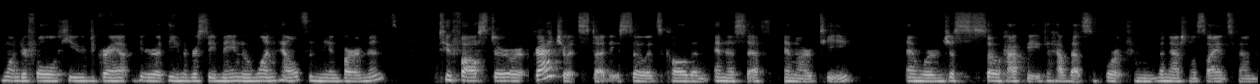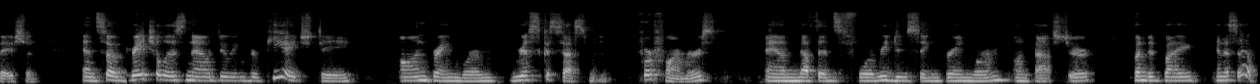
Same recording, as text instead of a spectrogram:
wonderful, huge grant here at the University of Maine, the One Health and the Environment. to foster graduate studies. So it's called an NSF NRT. And we're just so happy to have that support from the National Science Foundation. And so Rachel is now doing her PhD on brainworm risk assessment for farmers and methods for reducing brainworm on pasture funded by NSF.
